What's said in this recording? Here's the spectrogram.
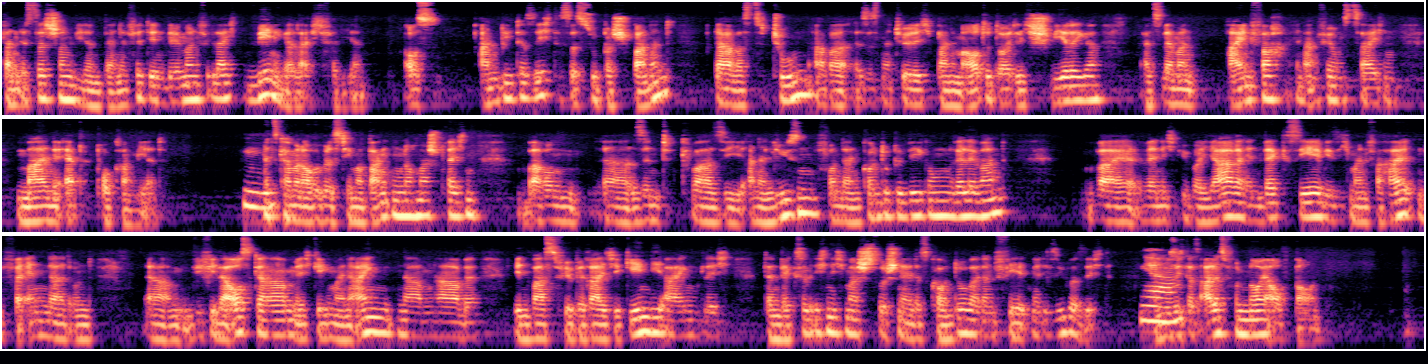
dann ist das schon wieder ein Benefit, den will man vielleicht weniger leicht verlieren. Aus Anbietersicht ist das super spannend, da was zu tun, aber es ist natürlich bei einem Auto deutlich schwieriger, als wenn man einfach, in Anführungszeichen, mal eine App programmiert. Hm. Jetzt kann man auch über das Thema Banken nochmal sprechen. Warum äh, sind quasi Analysen von deinen Kontobewegungen relevant? Weil wenn ich über Jahre hinweg sehe, wie sich mein Verhalten verändert und ähm, wie viele Ausgaben ich gegen meine Einnahmen habe, in was für Bereiche gehen die eigentlich, dann wechsle ich nicht mal so schnell das Konto, weil dann fehlt mir diese Übersicht. Dann ja, muss ich das alles von neu aufbauen.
